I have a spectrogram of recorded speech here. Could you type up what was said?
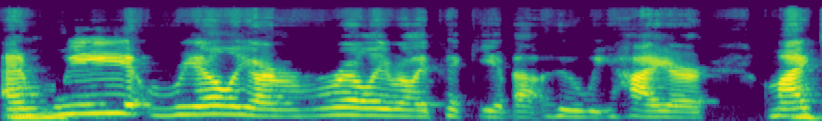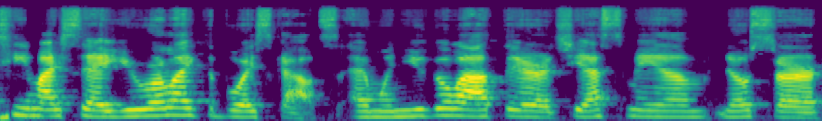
And mm-hmm. we really are really, really picky about who we hire. My mm-hmm. team, I say, you are like the Boy Scouts. And when you go out there, it's yes, ma'am, no, sir.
